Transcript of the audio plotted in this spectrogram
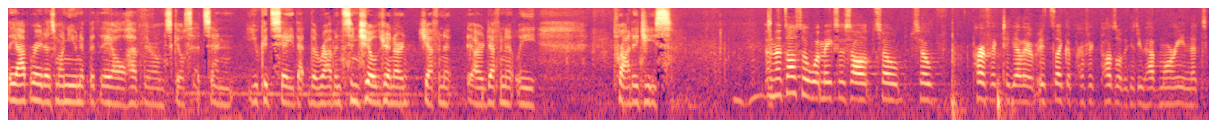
they operate as one unit, but they all have their own skill sets. And you could say that the Robinson children are definite are definitely prodigies. Mm-hmm. And that's also what makes us all so so perfect together. It's like a perfect puzzle because you have Maureen that's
